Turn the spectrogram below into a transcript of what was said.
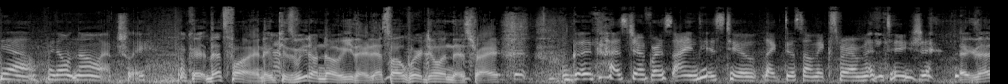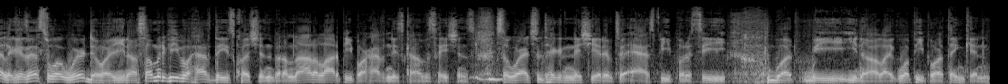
yeah, I don't know actually. Okay, that's fine because we don't know either. That's why we're doing this, right? Good question for scientists to like do some experimentation. Exactly, because that's what we're doing. You know, so many people have these questions, but not a lot of people are having these conversations. Mm-hmm. So we're actually taking initiative to ask people to see what we, you know, like what people are thinking.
